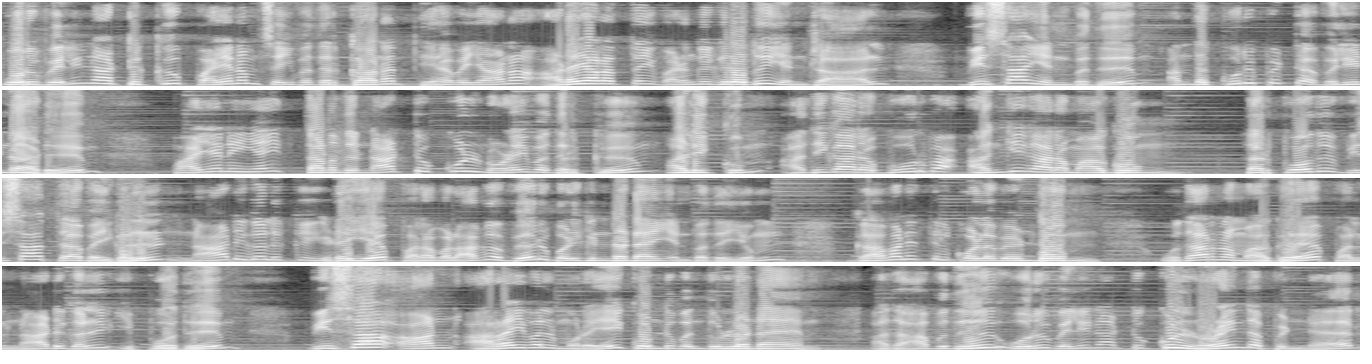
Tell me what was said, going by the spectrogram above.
ஒரு வெளிநாட்டுக்கு பயணம் செய்வதற்கான தேவையான அடையாளத்தை வழங்குகிறது என்றால் விசா என்பது அந்த குறிப்பிட்ட வெளிநாடு பயணியை தனது நாட்டுக்குள் நுழைவதற்கு அளிக்கும் அதிகாரபூர்வ அங்கீகாரமாகும். தற்போது விசா தேவைகள் நாடுகளுக்கு இடையே பரவலாக வேறுபடுகின்றன என்பதையும் கவனத்தில் கொள்ள வேண்டும். உதாரணமாக பல நாடுகள் இப்போது விசா ஆன் அரைவல் முறையை கொண்டு வந்துள்ளன. அதாவது ஒரு வெளிநாட்டுக்குள் நுழைந்த பின்னர்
